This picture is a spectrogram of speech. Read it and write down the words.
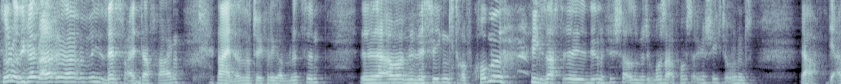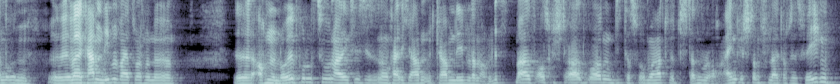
sollte man sich vielleicht mal äh, selbst mal hinterfragen. Nein, das ist natürlich völliger Blödsinn. Äh, aber weswegen ich drauf komme, wie gesagt, äh, Lynn Fischer, also mit der großen Erfolgsgeschichte und ja, die anderen, äh, weil Carmen Nebel war jetzt zum Beispiel eine, äh, auch eine neue Produktion, allerdings ist die Sendung Heiligabend mit Carmen Nebel dann auch letztmals ausgestrahlt worden. Das Format wird dann wohl auch eingestampft, vielleicht auch deswegen.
